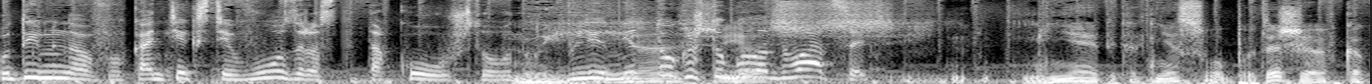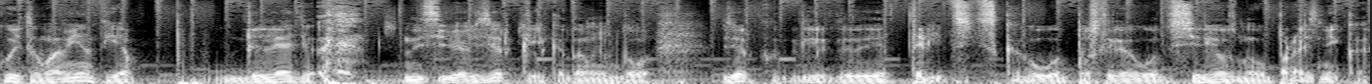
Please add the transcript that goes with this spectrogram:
Вот именно в контексте возраста такого, что вот, Ну, блин, мне я- только что я было с- 20. Меня это как не особо. Знаешь, я в какой-то момент я, глядя на себя в зеркале, когда мне было в зеркало лет 30, с какого, после какого-то серьезного праздника,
